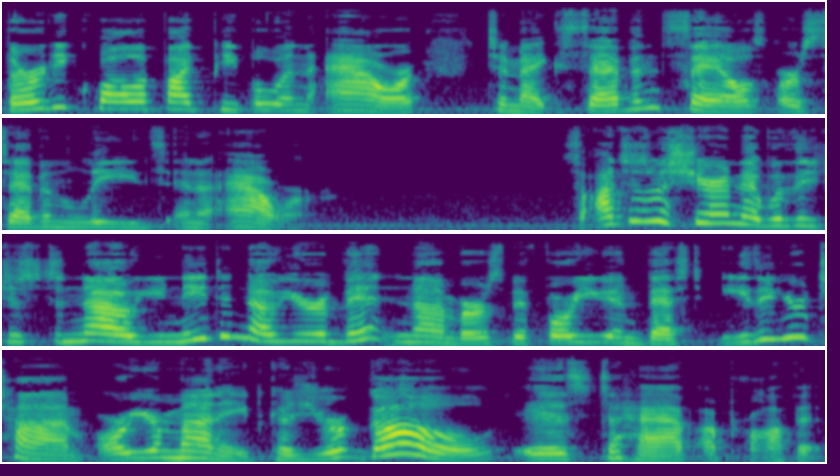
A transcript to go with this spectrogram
30 qualified people an hour to make 7 sales or 7 leads in an hour. So I just was sharing that with you just to know you need to know your event numbers before you invest either your time or your money because your goal is to have a profit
